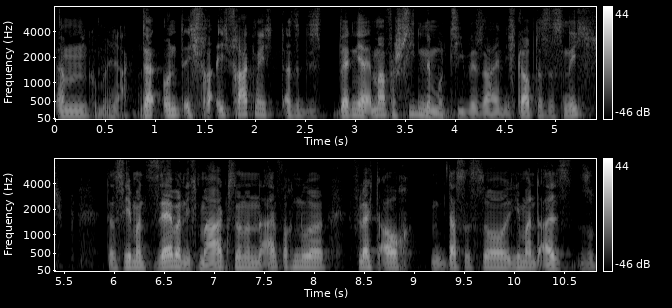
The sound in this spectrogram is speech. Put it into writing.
Ähm, Guck mal hier, Akten. da, und ich, fra ich frage mich, also das werden ja immer verschiedene Motive sein. Ich glaube, das ist nicht, dass jemand es selber nicht mag, sondern einfach nur vielleicht auch, dass es so jemand als so,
